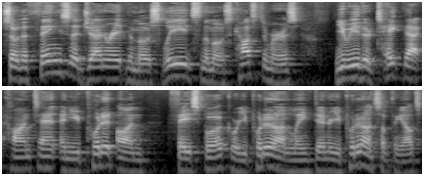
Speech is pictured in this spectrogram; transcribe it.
So the things that generate the most leads, the most customers, you either take that content and you put it on Facebook or you put it on LinkedIn or you put it on something else.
